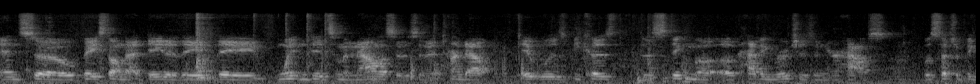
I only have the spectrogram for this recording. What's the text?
And so, based on that data, they, they went and did some analysis, and it turned out it was because the stigma of having roaches in your house was such a big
